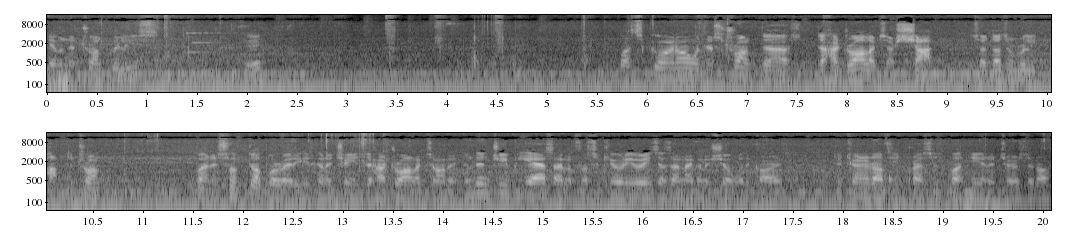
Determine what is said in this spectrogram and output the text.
Give him the trunk release. Okay. What's going on with this trunk? The, the hydraulics are shot, so it doesn't really pop the trunk. But it's hooked up already. He's going to change the hydraulics on it. And then GPS, and for security reasons, I'm not going to show where the car is. To turn it off, you press this button here and it turns it off.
